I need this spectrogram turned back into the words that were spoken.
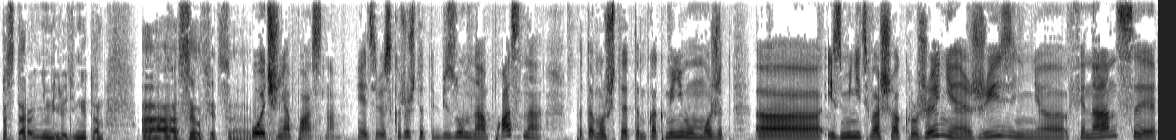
посторонними людьми там а, селфиться. Очень опасно. Я тебе скажу, что это безумно опасно, потому что это как минимум может э, изменить ваше окружение, жизнь, э, финансы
